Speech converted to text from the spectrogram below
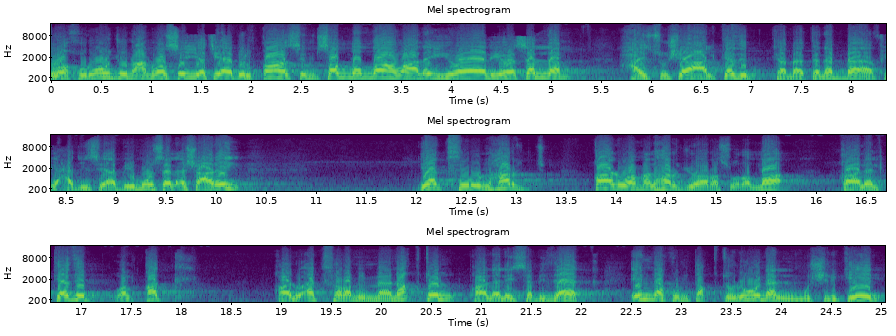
هو خروج عن وصية أبي القاسم صلى الله عليه وآله وسلم حيث شاع الكذب كما تنبأ في حديث أبي موسى الأشعري يكثر الهرج. قال وما الهرج يا رسول الله؟ قال الكذب والقتل. قالوا أكثر مما نقتل؟ قال ليس بذاك. إنكم تقتلون المشركين.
